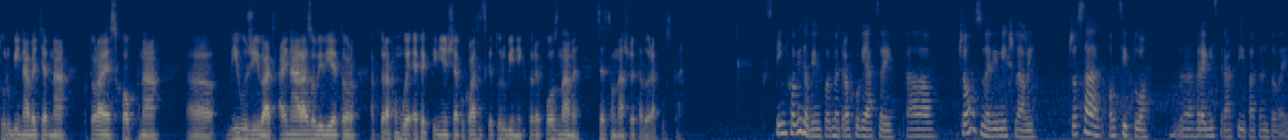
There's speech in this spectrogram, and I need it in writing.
turbína veterná, ktorá je schopná využívať aj nárazový vietor a ktorá funguje efektívnejšie ako klasické turbíny, ktoré poznáme cestou na Švecha do Rakúska. S tým covidovým poďme trochu viacej. Čo sme vymýšľali? Čo sa ocitlo v registrácii patentovej?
